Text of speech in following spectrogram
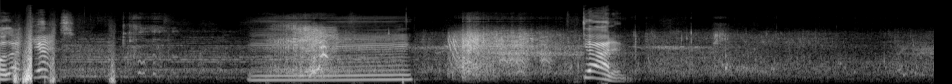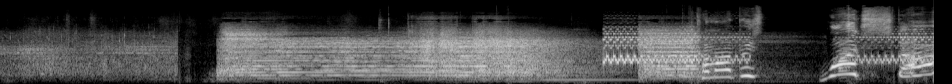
Oh, that's Jets. Hmm. Got him. Come on, three. One star.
